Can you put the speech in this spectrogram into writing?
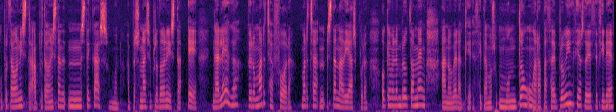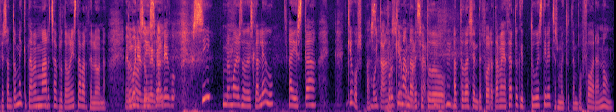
o protagonista, a protagonista neste caso, bueno, a personaxe protagonista é galega, pero marcha fora, marcha está na diáspora. O que me lembrou tamén a novela que citamos un montón, Unha rapaza de provincias de Cecilia F. Santome, que tamén marcha a protagonista a Barcelona. Memorias entón, non sei dun se... galego. Sí, Memorias no Descalego, Aí está. Que vos pasa? Moita ansia por que mandades por a, todo, a toda a xente fora? Tamén é certo que tú estiveches moito tempo fora, non?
